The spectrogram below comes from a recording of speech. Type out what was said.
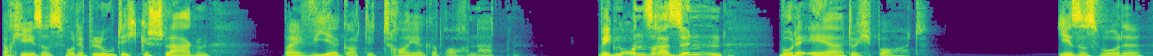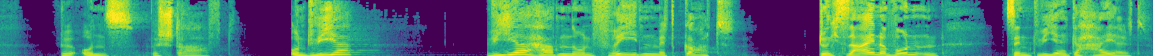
Doch Jesus wurde blutig geschlagen, weil wir Gott die Treue gebrochen hatten. Wegen unserer Sünden wurde er durchbohrt. Jesus wurde für uns bestraft. Und wir, wir haben nun Frieden mit Gott. Durch seine Wunden sind wir geheilt.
